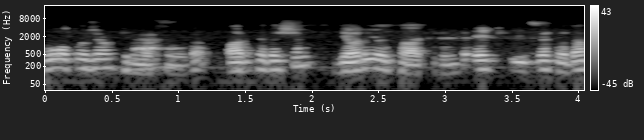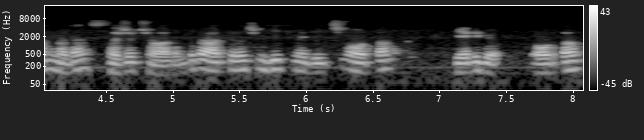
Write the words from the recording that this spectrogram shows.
Bu otocan firmasında arkadaşım yarı yıl tatilinde ek ücret ödenmeden staja çağrıldı ve arkadaşım gitmediği için oradan geri oradan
